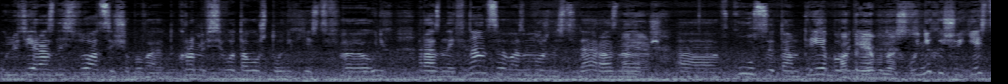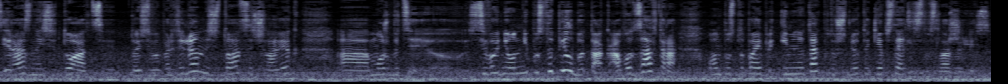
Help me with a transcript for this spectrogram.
у людей разные ситуации еще бывают. Кроме всего того, что у них есть, э, у них разные финансовые возможности, да, разные э, вкусы, там, требования. У них еще есть и разные ситуации. То есть в определенной ситуации человек, э, может быть, э, сегодня он не поступил бы так, а вот завтра он поступает именно так, потому что у него такие обстоятельства сложились.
